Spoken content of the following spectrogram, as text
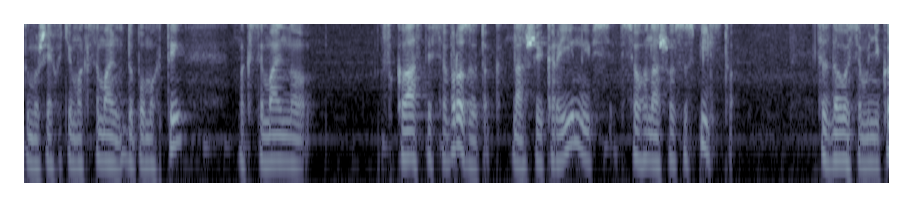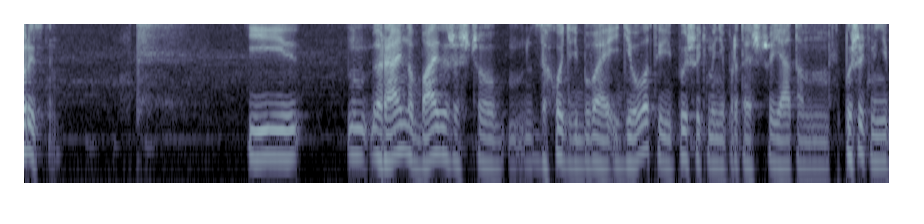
тому що я хотів максимально допомогти, максимально вкластися в розвиток нашої країни і вс- всього нашого суспільства. Це здалося мені корисним. І ну, реально байдуже, що заходять, буває, ідіоти і пишуть мені про те, що я там пишуть мені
